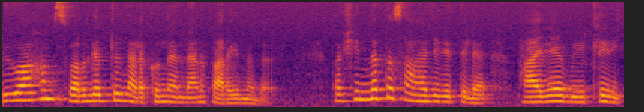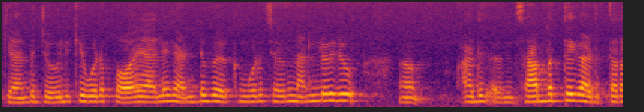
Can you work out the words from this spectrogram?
വിവാഹം സ്വർഗത്തിൽ നടക്കുന്നു എന്നാണ് പറയുന്നത്. പക്ഷെ ഇന്നത്തെ സാഹചര്യത്തിൽ ഭാര്യ വീട്ടിലിരിക്കാണ്ട് ജോലിക്ക് കൂടെ പോയാൽ രണ്ടുപേർക്കും കൂടെ ചേർന്ന് നല്ലൊരു അടി സാമ്പത്തിക അടിത്തറ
